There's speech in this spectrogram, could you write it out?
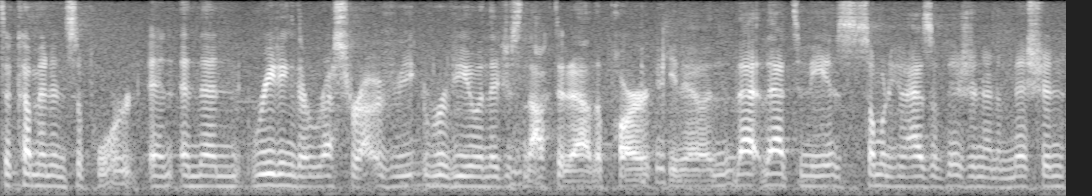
to come in and support, and, and then reading their restaurant re- review, and they just knocked it out of the park, you know. And that, that to me is someone who has a vision and a mission.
